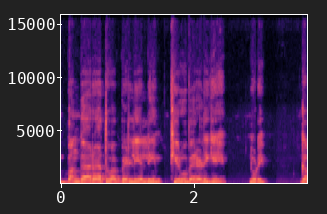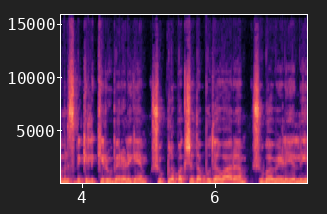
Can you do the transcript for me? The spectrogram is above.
ಬಂಗಾರ ಅಥವಾ ಬೆಳ್ಳಿಯಲ್ಲಿ ಕಿರುಬೆರಳಿಗೆ ನೋಡಿ, ಗಮನಿಸಬೇಕಿಲ್ಲಿ ಕಿರುಬೆರಳಿಗೆ ಶುಕ್ಲ ಪಕ್ಷದ ಬುಧವಾರ ಶುಭ ವೇಳೆಯಲ್ಲಿ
